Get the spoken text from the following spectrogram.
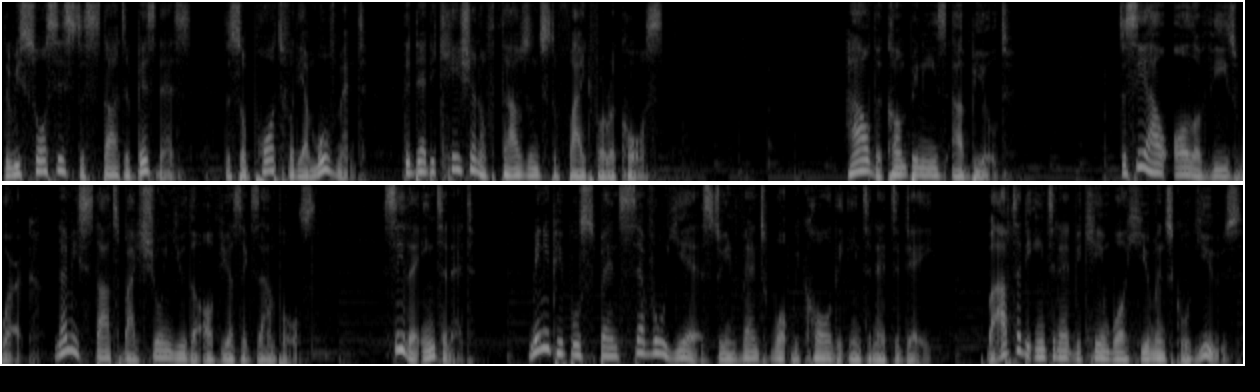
the resources to start a business, the support for their movement, the dedication of thousands to fight for a cause. How the companies are built To see how all of these work, let me start by showing you the obvious examples. See the internet. Many people spent several years to invent what we call the internet today. But after the internet became what humans could use,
